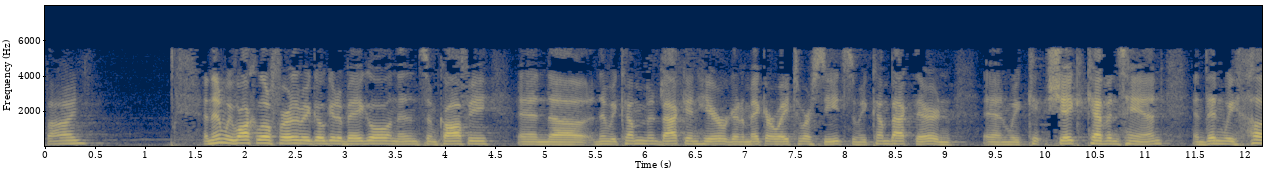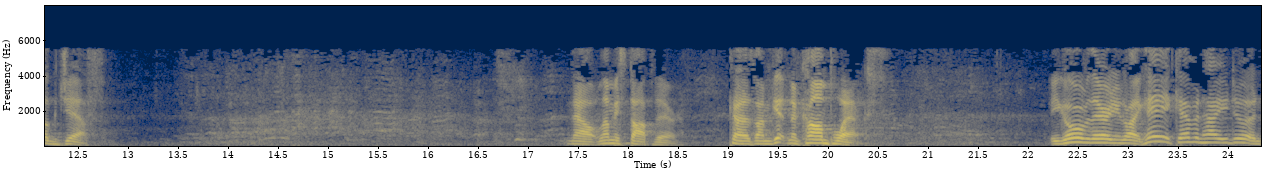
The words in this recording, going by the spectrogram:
fine. And then we walk a little further, we go get a bagel and then some coffee, and, uh, and then we come back in here, we're going to make our way to our seats, and we come back there and, and we shake Kevin's hand, and then we hug Jeff. now, let me stop there because I'm getting a complex. You go over there and you're like, "Hey, Kevin, how you doing?"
